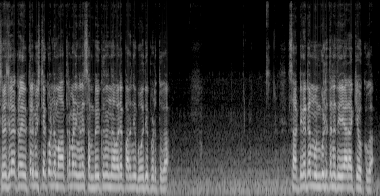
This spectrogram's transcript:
ചില ചില ക്ലറിക്കൽ മിസ്റ്റേക്ക് കൊണ്ട് മാത്രമാണ് ഇങ്ങനെ സംഭവിക്കുന്നതെന്ന് അവരെ പറഞ്ഞ് ബോധ്യപ്പെടുത്തുക. സർട്ടിഫിക്കറ്റ് മുൻകൂട്ടി തന്നെ തയ്യാറാക്കി വെക്കുക.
